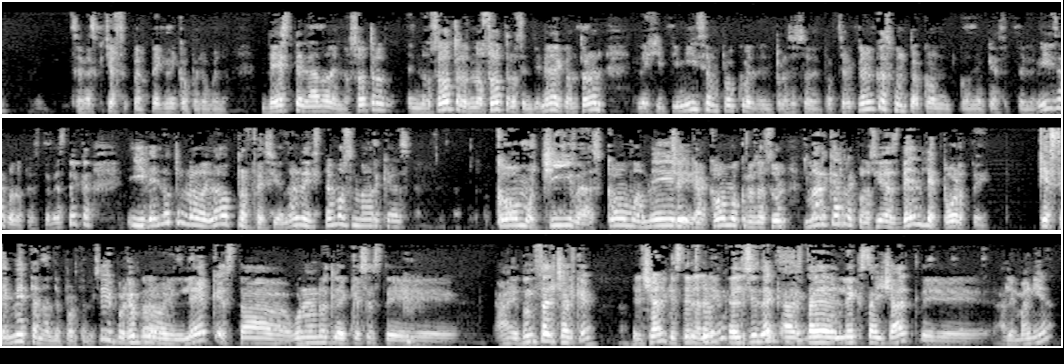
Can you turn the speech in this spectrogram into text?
se va a escuchar súper técnico, pero bueno. De este lado de nosotros, nosotros, nosotros, Centinela de Control, legitimiza un poco el, el proceso de deportes electrónicos junto con, con lo que hace Televisa, con lo que hace TV Azteca. Y del otro lado, del lado profesional, necesitamos marcas como Chivas, como América, como Cruz Azul, marcas reconocidas del deporte que se metan al deporte Sí, por ejemplo, en LEC está. Bueno, no es LEC, es este. Ay, ¿Dónde está el Schalke? El Schalke está en la ¿Está liga. El CIDEC. Ah, está el LEC Schalke de Alemania.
